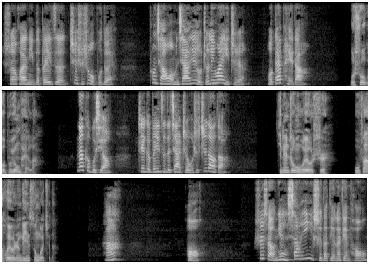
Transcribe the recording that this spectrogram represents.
摔坏你的杯子确实是我不对，碰巧我们家又有着另外一只，我该赔的。我说过不用赔了。那可不行，这个杯子的价值我是知道的。今天中午我有事，午饭会有人给你送过去的。啊？哦。施小念下意识的点了点头，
